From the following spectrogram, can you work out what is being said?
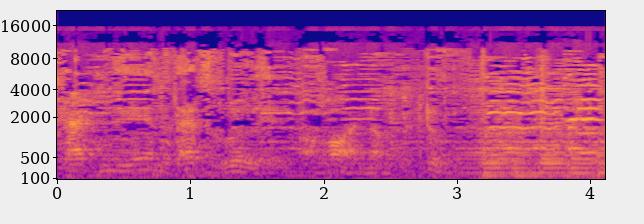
Cackling Hen. That's really a hard number to do.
